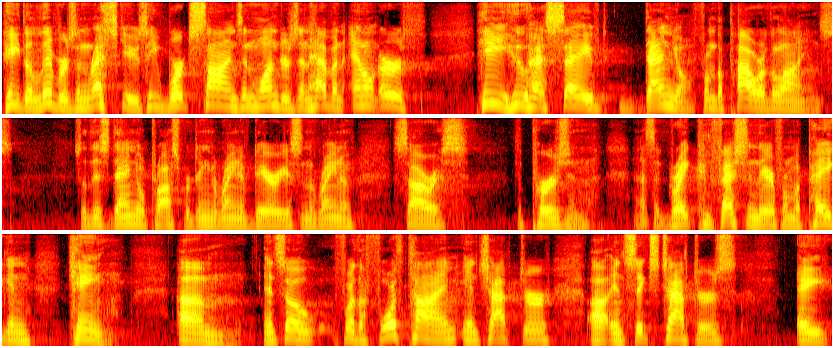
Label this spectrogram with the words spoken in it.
He delivers and rescues. He works signs and wonders in heaven and on earth. He who has saved Daniel from the power of the lions. So this Daniel prospered during the reign of Darius and the reign of Cyrus the Persian. That's a great confession there from a pagan king. Um, and so, for the fourth time in chapter, uh, in six chapters, a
